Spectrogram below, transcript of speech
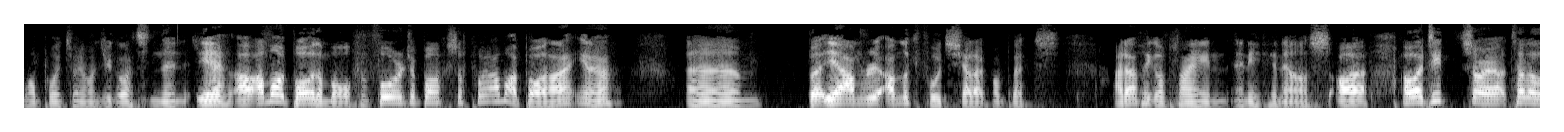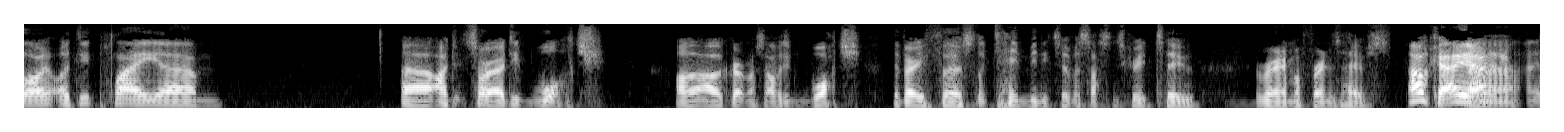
1.21 gigawatts, and then yeah, I, I might buy them all for 400 bucks. I I might buy that, you know. Um, but yeah, I'm re- I'm looking forward to Shadow Complex. I don't think I'm playing anything else. I, oh, I did. Sorry, I'll tell a lie. I did play. Um, uh, I did. Sorry, I did watch. I'll, I'll correct myself. I did watch the very first like 10 minutes of Assassin's Creed 2 around my friend's house. Okay, yeah. Uh,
